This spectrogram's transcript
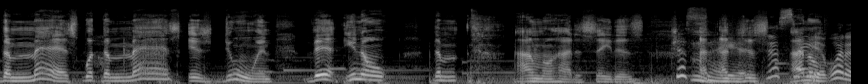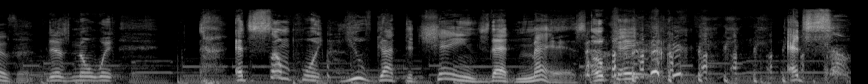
the mask, what the mask is doing, that you know, the I don't know how to say this. Just I, I say it. just, Just I say don't, it. What is it? There's no way. At some point, you've got to change that mask, okay? at some,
